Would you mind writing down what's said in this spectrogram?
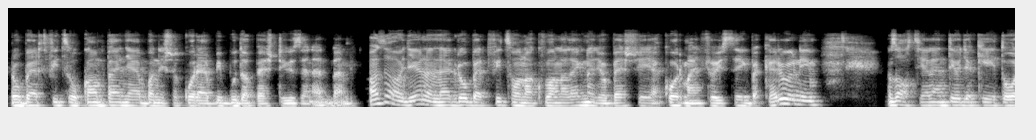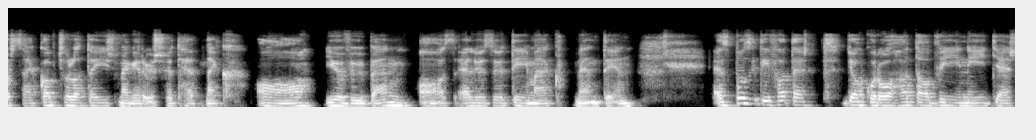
Robert Fico kampányában és a korábbi budapesti üzenetben. Az, hogy jelenleg Robert Ficónak van a legnagyobb esélye kormányfői székbe kerülni, az azt jelenti, hogy a két ország kapcsolatai is megerősödhetnek a jövőben az előző témák mentén. Ez pozitív hatást gyakorolhat a V4-es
